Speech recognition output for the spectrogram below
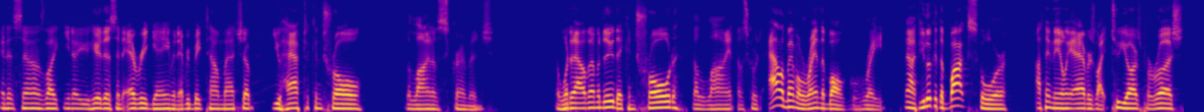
and it sounds like you know you hear this in every game and every big time matchup. You have to control the line of scrimmage. And what did Alabama do? They controlled the line of scrimmage. Alabama ran the ball great. Now, if you look at the box score, I think they only averaged like two yards per rush,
